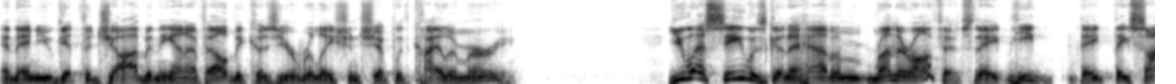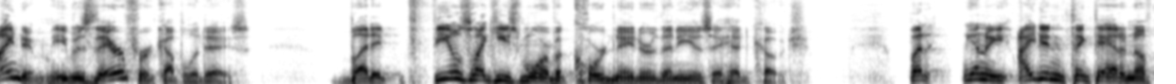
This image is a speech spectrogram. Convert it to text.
and then you get the job in the NFL because of your relationship with Kyler Murray. USC was going to have him run their offense. They he they they signed him. He was there for a couple of days. But it feels like he's more of a coordinator than he is a head coach. But you know, I didn't think they had enough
